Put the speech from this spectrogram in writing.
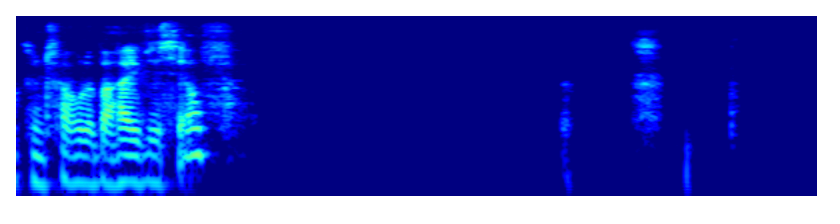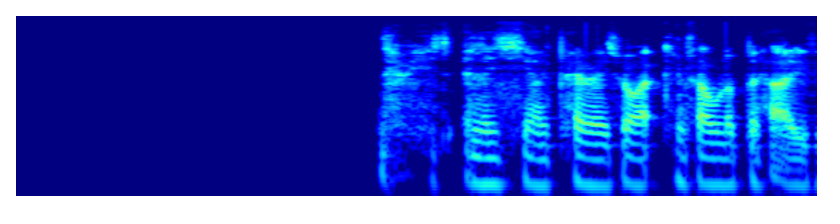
my controller behaves itself. There is Eliseo Perez, right, controller behave.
